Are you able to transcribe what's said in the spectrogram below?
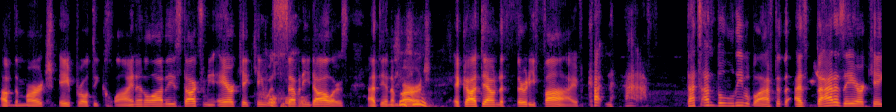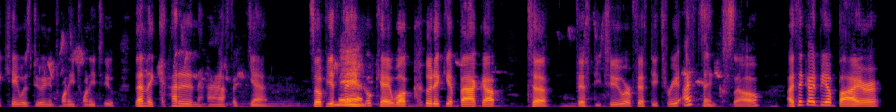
of the March April decline in a lot of these stocks? I mean, ARKK was seventy dollars at the end of March. It got down to thirty five, cut in half. That's unbelievable. After the, as bad as ARKK was doing in 2022, then they cut it in half again. So if you Man. think, okay, well, could it get back up to 52 or 53? I think so. I think I'd be a buyer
